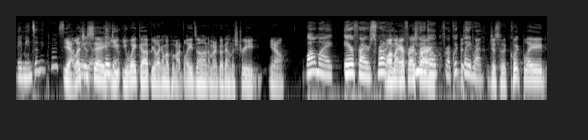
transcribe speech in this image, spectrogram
they mean something to us? yeah, let's They just do. say They you do. you wake up, you're like, I'm gonna put my blades on, I'm gonna go down the street, you know, While my air fryer's frying. while my air fryer's I'm gonna frying, go for a quick blade run. just a quick blade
